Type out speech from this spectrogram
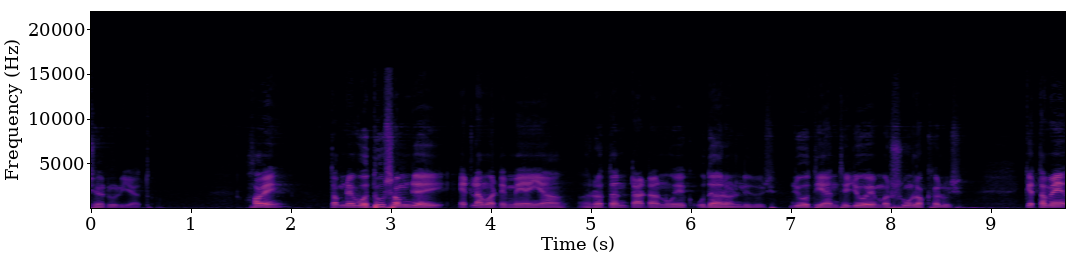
જરૂરિયાતો. હવે તમને વધુ સમજાય એટલા માટે મેં અહીંયા રતન ટાટાનું એક ઉદાહરણ લીધું છે. જો ધ્યાનથી જો એમાં શું લખેલું છે? કે તમે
